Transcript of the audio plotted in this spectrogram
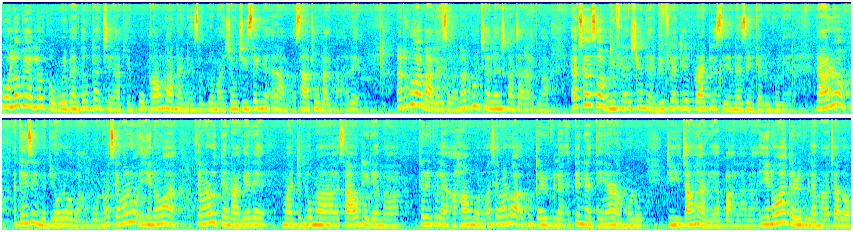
ကိုလှုပ်တဲ့အလုပ်ကိုဝေဖန်သုံးသပ်ခြင်းအပြင်ပိုကောင်းလာနိုင်တယ်ဆိုပြီးတော့မှယုံကြည်စိတ်နဲ့အဲ့ဒါကိုအစားထိုးလိုက်ပါတဲ့နောက်တစ်ခုကပါလဲဆိုတော့နောက်တစ်ခု challenge ကကြတော့သူက absence of reflection and reflective practice in nursing curriculum ဒါကတော့အသေးစိတ်မပြောတော့ပါဘူးပေါ့နော်ဆရာမတို့အရင်တော့ကဆရာမတို့သင်လာခဲ့တဲ့ဟိုမှာ diploma စာအုပ်တွေထဲမှာ curriculum အဟောင်းပေါ့နော်ဆရာမတို့ကအခု curriculum အသစ်နဲ့သင်ရတာမို့လို့ဒီအကြောင်းအရာတွေကပါလာတာအရင်တော့က curriculum မှာကျတော့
